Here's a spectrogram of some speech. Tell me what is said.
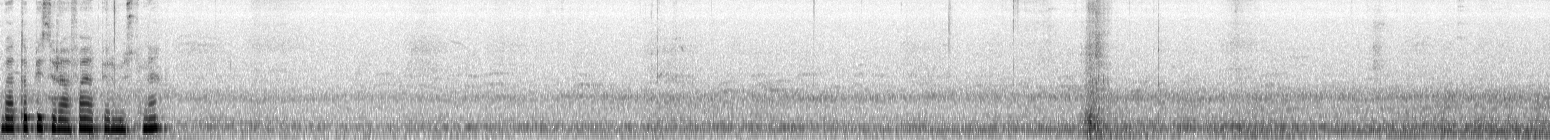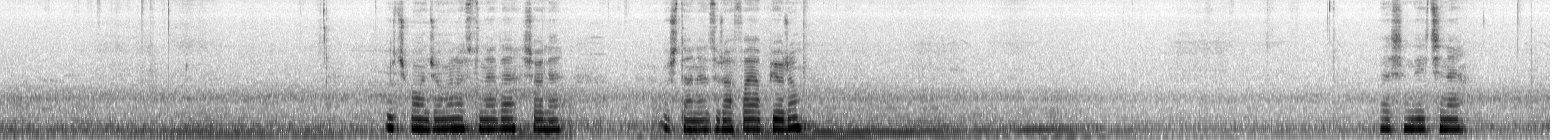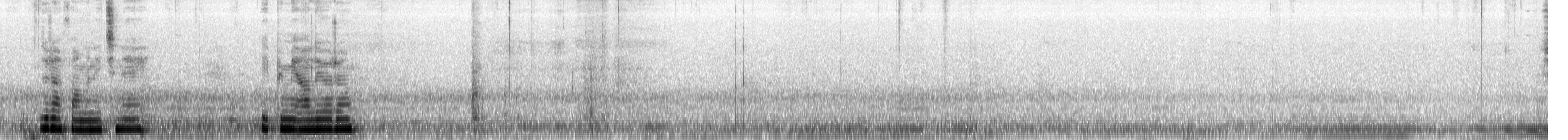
batıp bir zürafa yapıyorum üstüne. Üç boncuğumun üstüne de şöyle üç tane zürafa yapıyorum. Ve şimdi içine zürafamın içine ipimi alıyorum.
